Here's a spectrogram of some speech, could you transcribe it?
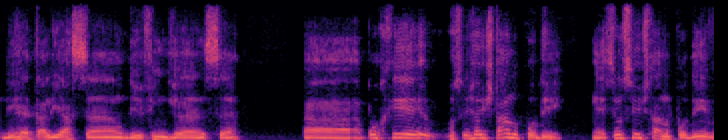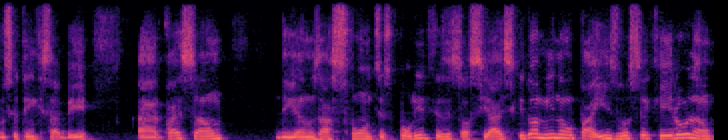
de retaliação, de vingança, ah, porque você já está no poder. Né? Se você está no poder, você tem que saber ah, quais são digamos, as fontes políticas e sociais que dominam o país, você queira ou não.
